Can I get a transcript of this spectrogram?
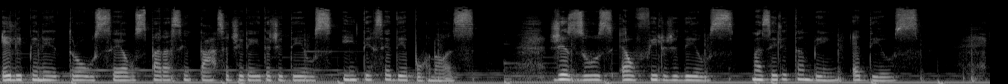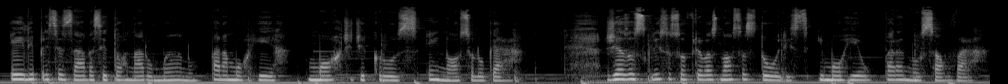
Ele penetrou os céus para sentar-se à direita de Deus e interceder por nós. Jesus é o Filho de Deus, mas ele também é Deus. Ele precisava se tornar humano para morrer morte de cruz em nosso lugar. Jesus Cristo sofreu as nossas dores e morreu para nos salvar.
